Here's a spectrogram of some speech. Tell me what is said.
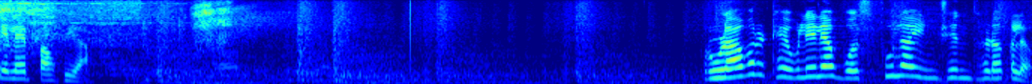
केलंय पाहूया. रुळावर ठेवलेल्या वस्तूला इंजिन धडकलं.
